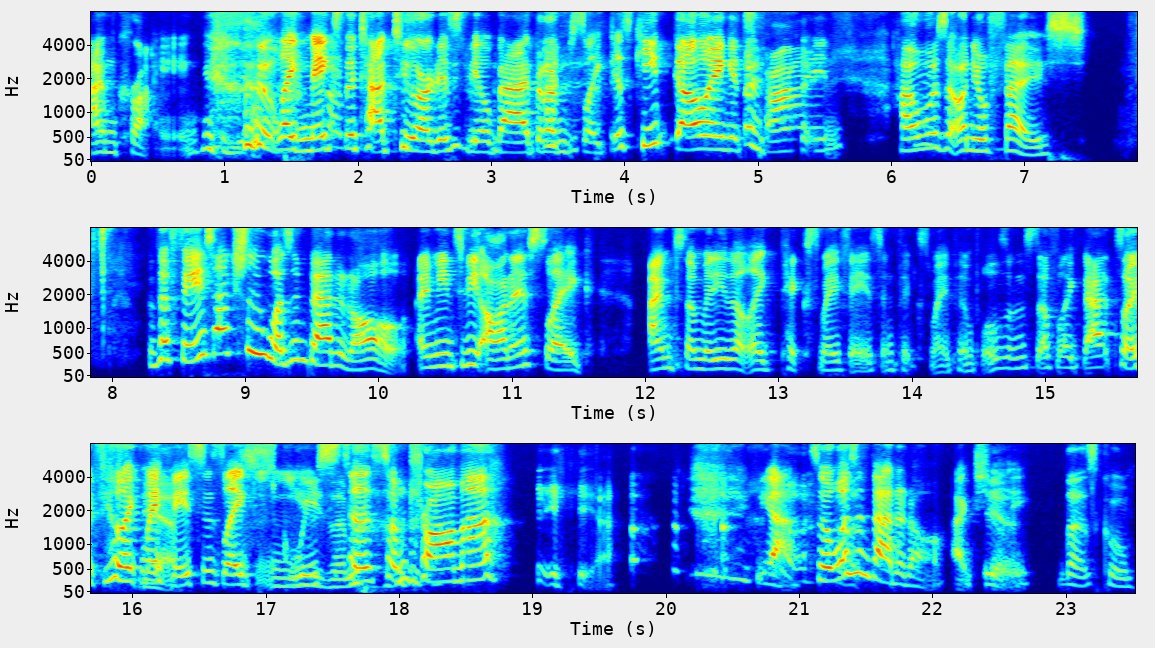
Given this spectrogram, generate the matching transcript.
I'm crying. like, makes the tattoo artist feel bad, but I'm just like, just keep going. It's fine. How was it on your face? The face actually wasn't bad at all. I mean, to be honest, like, I'm somebody that like picks my face and picks my pimples and stuff like that. So I feel like my Yeah. face is like Squeeze used them. to some trauma. yeah, yeah. So it wasn't bad at all, actually. that's cool.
